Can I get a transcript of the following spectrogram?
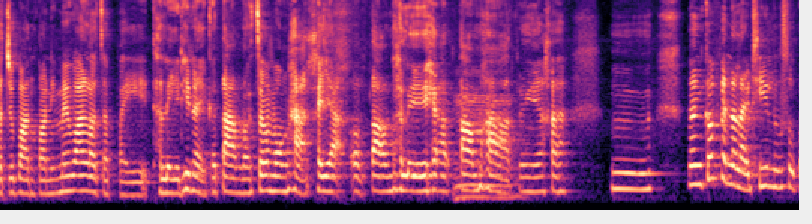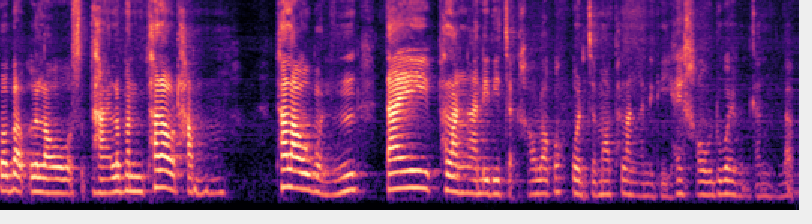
ปัจจุบันตอนนี้ไม่ว่าเราจะไปทะเลที่ไหนก็ตาม เราจะมองหาขยะออกตามทะเลค่ะตามหาดอะไรเงี้ยค่ะอืมมันก็เป็นอะไรที่รู้สึกว่าแบบเออเราสุดท้ายแล้วมันถ้าเราทำถ้าเราเหมือนได้พลังงานดีๆจากเขา เราก็ควรจะมอบพลังงานดีๆให้เขาด้วยเหมือนกันแบบ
